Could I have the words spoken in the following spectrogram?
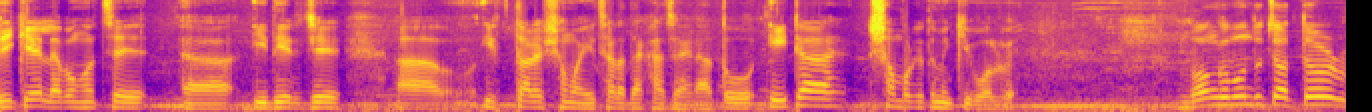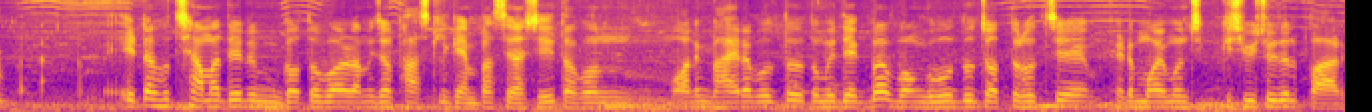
বিকেল এবং হচ্ছে ঈদের যে ইফতারের সময় এছাড়া দেখা যায় না। তো এইটা সম্পর্কে তুমি কি বলবে? বঙ্গবন্ধু চত্বর এটা হচ্ছে আমাদের গতবার আমি যখন ফার্স্টলি ক্যাম্পাসে আসি, তখন অনেক ভাইরা বলতো, তুমি দেখবা বঙ্গবন্ধু চত্বর হচ্ছে এটা ময়মনসিং কৃষি বিশ্ববিদ্যালয় পার্ক।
